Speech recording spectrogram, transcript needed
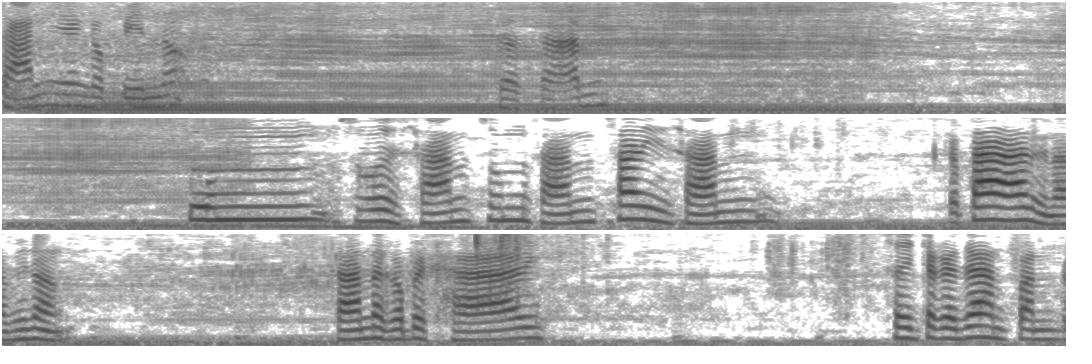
สารอิหยังก็เป็นเนาะจักสารซุ่มโอ้ยสารซุ่มสารไส้สารกระต้าเนี่ยนะพี่น้องสารแล้วก็ไปขายใช้จักรยานปั่นไป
